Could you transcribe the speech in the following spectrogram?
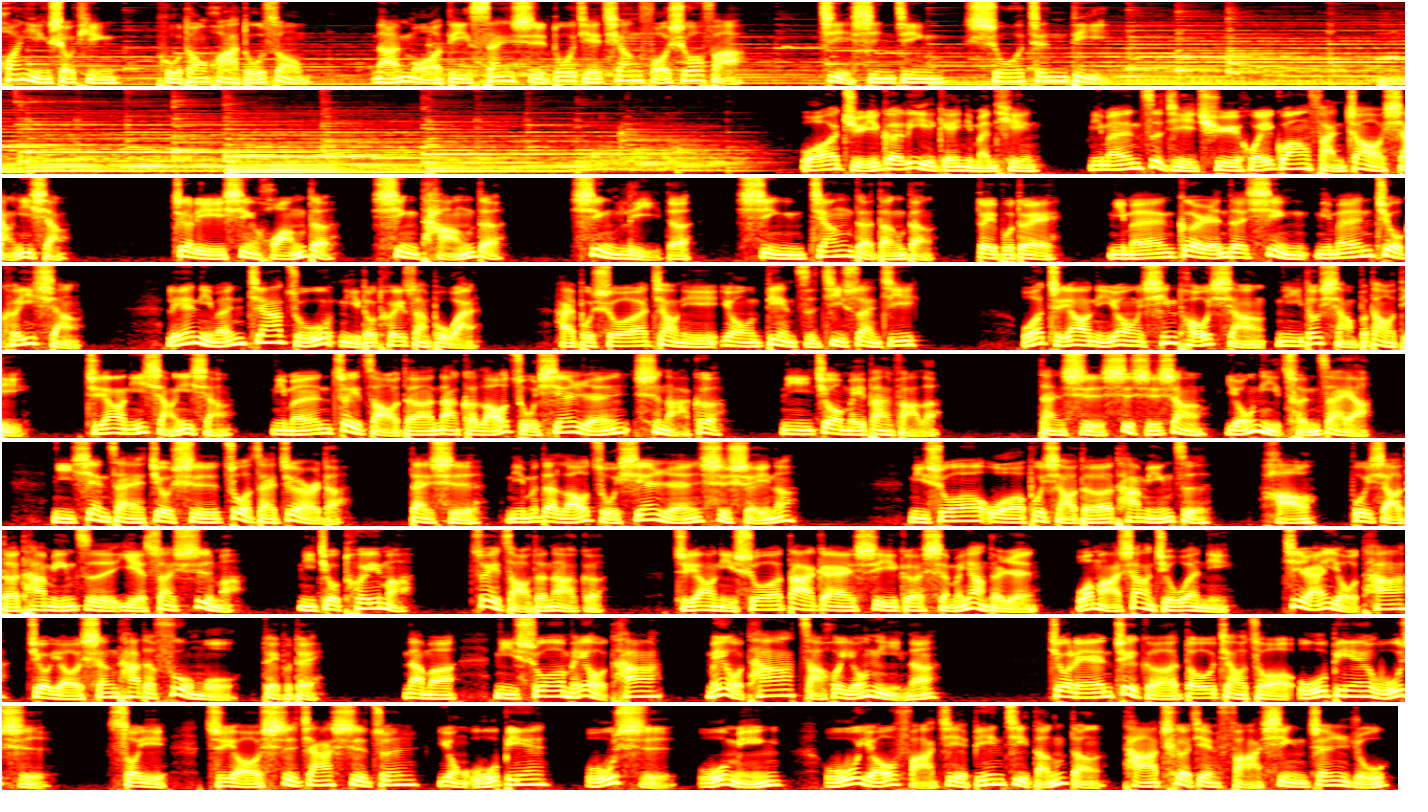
欢迎收听普通话读诵《南摩第三世多杰羌佛说法·戒心经》说真谛。我举一个例给你们听，你们自己去回光返照想一想。这里姓黄的、姓唐的、姓李的、姓江的等等，对不对？你们个人的姓，你们就可以想，连你们家族你都推算不完，还不说叫你用电子计算机。我只要你用心头想，你都想不到底。只要你想一想，你们最早的那个老祖先人是哪个，你就没办法了。但是事实上有你存在啊，你现在就是坐在这儿的。但是你们的老祖先人是谁呢？你说我不晓得他名字，好，不晓得他名字也算是嘛？你就推嘛，最早的那个，只要你说大概是一个什么样的人，我马上就问你。既然有他，就有生他的父母，对不对？那么你说没有他，没有他咋会有你呢？就连这个都叫做无边无始，所以只有释迦世尊用无边无始。无名、无有法界边际等等，他彻见法性真如。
